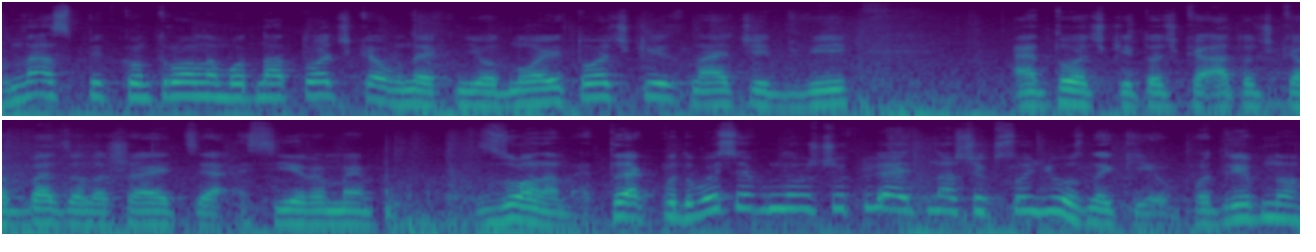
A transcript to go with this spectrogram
У нас під контролем одна точка, в них ні одної точки, значить дві точки, точка А, точка Б залишаються сірими зонами. Так, подивися, як вони розчехляють наших союзників. Потрібно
